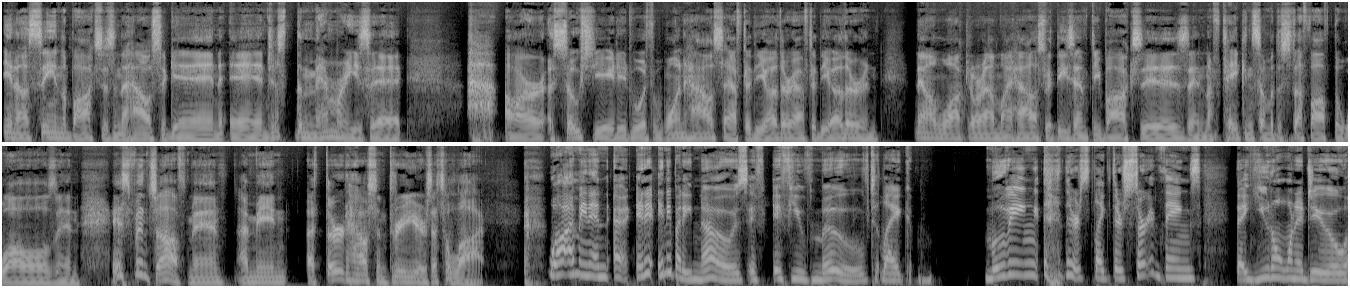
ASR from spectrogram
you know, seeing the boxes in the house again and just the memories that are associated with one house after the other after the other. And now I'm walking around my house with these empty boxes and I've taken some of the stuff off the walls and it's been tough, man. I mean, a third house in three years, that's a lot. Well, I mean, and uh, anybody knows if if you've moved, like moving, there's like there's certain things that you don't want to do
